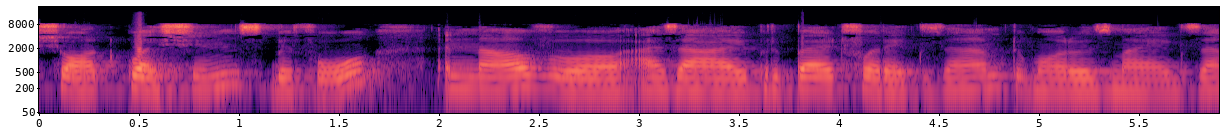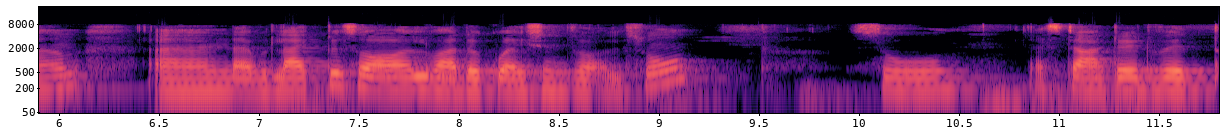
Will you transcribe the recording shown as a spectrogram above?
short questions before. And now uh, as i prepared for exam tomorrow is my exam and i would like to solve other questions also. So i started with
